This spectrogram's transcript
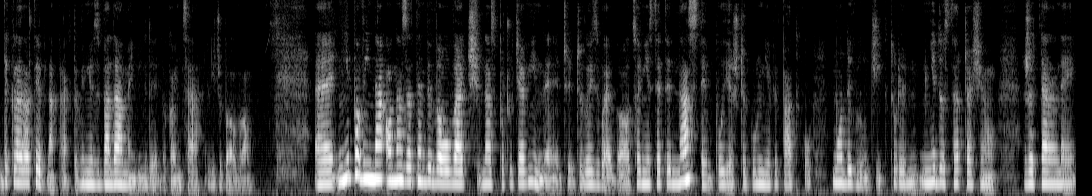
deklaratywna, tak? tego nie zbadamy nigdy do końca liczbowo. E, nie powinna ona zatem wywoływać w nas poczucia winy czy czegoś złego, co niestety następuje szczególnie w wypadku młodych ludzi, którym nie dostarcza się rzetelnej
